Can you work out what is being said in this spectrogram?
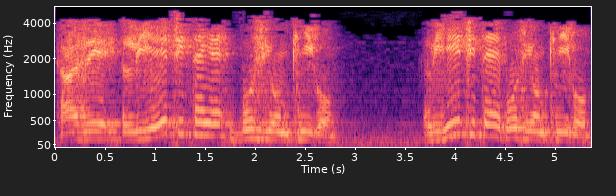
Kaže, liječite je Božijom knjigom. Liječite je Božijom knjigom.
